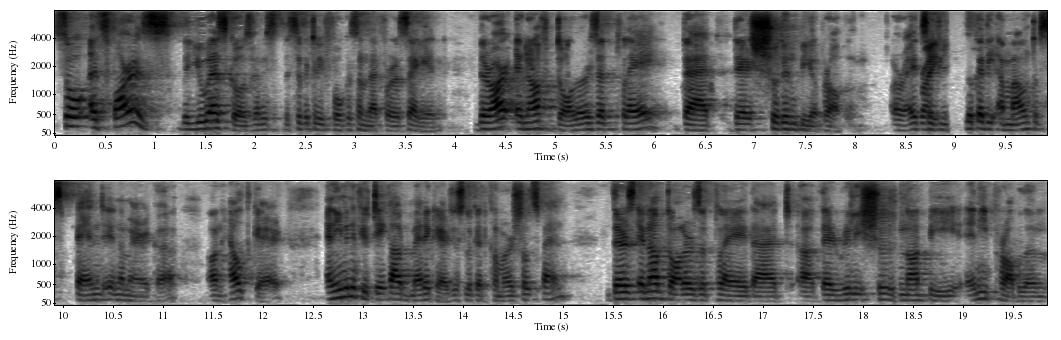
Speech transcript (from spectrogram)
so as far as the US goes, let me specifically focus on that for a second. There are enough dollars at play that there shouldn't be a problem. All right. right. So if you look at the amount of spend in America on healthcare, and even if you take out Medicare, just look at commercial spend, there's enough dollars at play that uh, there really should not be any problem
